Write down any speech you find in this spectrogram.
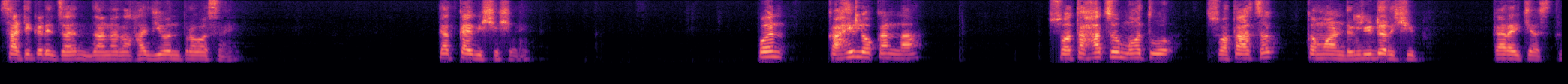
साठीकडे जाणारा हा जीवन प्रवास आहे. त्यात काय विशेष आहे? पण काही लोकांना स्वतःचं महत्त्व स्वतःचं कमांड लिडरशिप करायचे असतं.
